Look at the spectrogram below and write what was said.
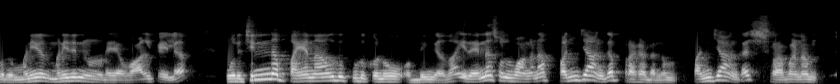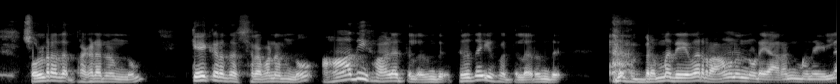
ஒரு மனித மனிதனுடைய வாழ்க்கையில் ஒரு சின்ன பயனாவது கொடுக்கணும் அப்படிங்கிறது தான். இதை என்ன சொல்லுவாங்கன்னா பஞ்சாங்க பிரகடனம் பஞ்சாங்க ஸ்ரவணம். சொல்றத பிரகடனம்னும் கேட்கறத சிரவணம்னும் ஆதி காலத்திலிருந்து இருந்து பிரம்மதேவர் ராவணனுடைய அரண்மனையில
